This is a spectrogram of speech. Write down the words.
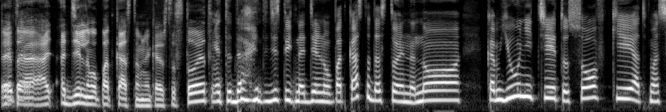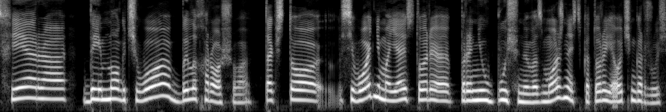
это, это отдельного подкаста, мне кажется, стоит. Это да, это действительно отдельного подкаста достойно, но комьюнити, тусовки, атмосфера, да и много чего было хорошего. Так что сегодня моя история про неупущенную возможность, которой я очень горжусь.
